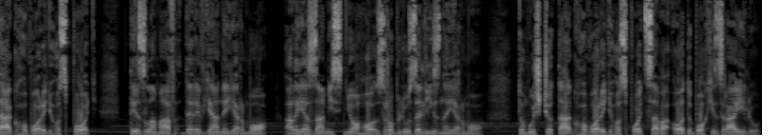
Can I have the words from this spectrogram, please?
Так говорить Господь: Ти зламав дерев'яне ярмо, але я замість нього зроблю залізне ярмо. Тому що так говорить Господь Саваот, Бог Ізраїлю.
